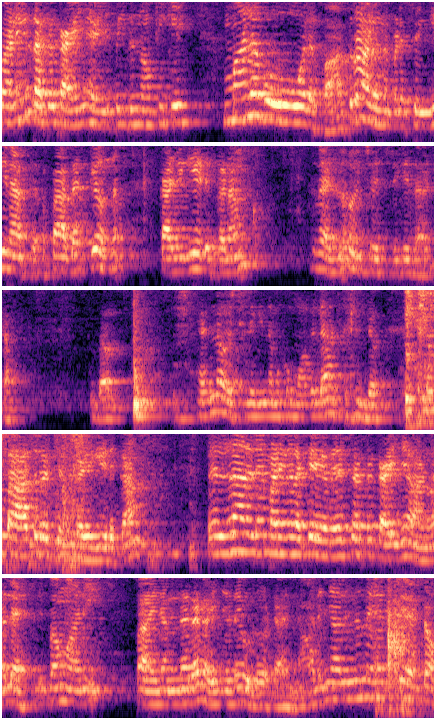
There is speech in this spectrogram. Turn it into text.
പണികളൊക്കെ കഴിഞ്ഞ് കഴിഞ്ഞപ്പോ ഇത് നോക്കിക്കേ. മല പോലെ പാത്രമാണ് നമ്മുടെ സിങ്കിനകത്ത്. അപ്പൊ അതൊക്കെ ഒന്ന് കഴുകിയെടുക്കണം. വെള്ളം ഒഴിച്ചു വെച്ചിരിക്കുന്ന കേട്ടോ. അപ്പം വെള്ളം ഒഴിച്ചില്ലെങ്കിൽ നമുക്ക് മുതലാത്തില്ലോ. ഇപ്പൊ പാത്രമൊക്കെ ഒന്ന് കഴുകിയെടുക്കാം. അപ്പൊ എല്ലാവരുടെയും പണികളൊക്കെ ഏകദേശം ഒക്കെ കഴിഞ്ഞ് കാണും അല്ലേ? ഇപ്പം മണി പതിനൊന്നര കഴിഞ്ഞതേ ഉള്ളൂ കേട്ടോ. എന്നാലും ഞാനിന്ന് നേരത്തെ കേട്ടോ.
